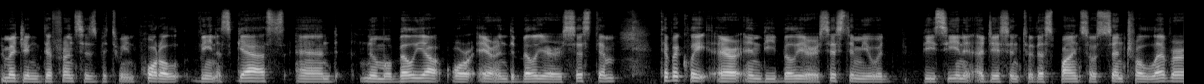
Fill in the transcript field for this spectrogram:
imaging differences between portal venous gas and pneumobilia or air in the biliary system. Typically, air in the biliary system you would be seen adjacent to the spine, so central liver,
